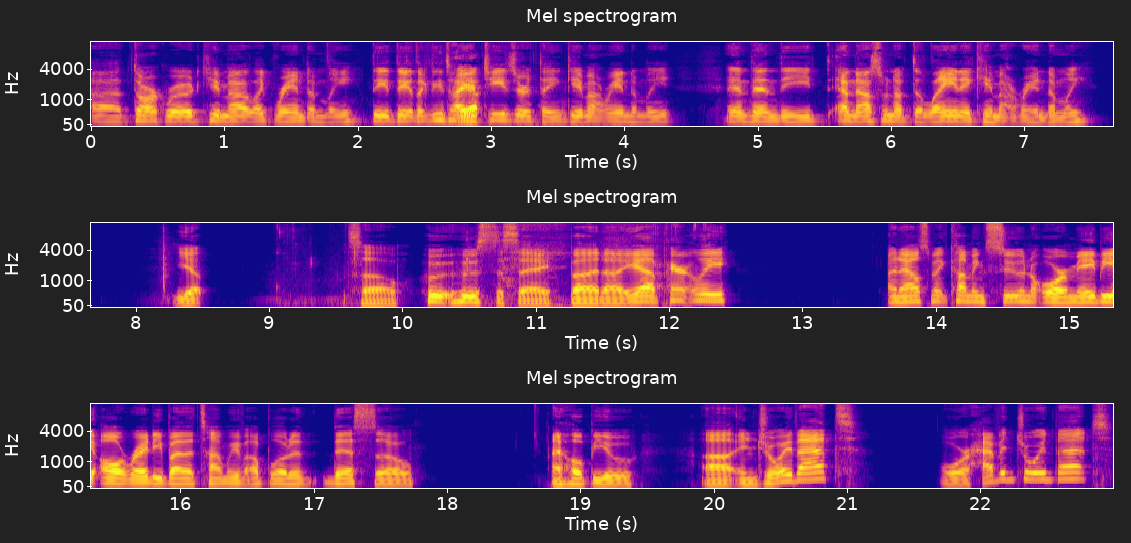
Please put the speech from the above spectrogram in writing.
uh, Dark Road came out like randomly. The, the like the entire Yep. teaser thing came out randomly, and then the announcement of Delaney came out randomly. Yep. So who who's to say? But uh, yeah, apparently announcement coming soon, or maybe already by the time we've uploaded this. So I hope you uh, enjoy that, or have enjoyed that,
